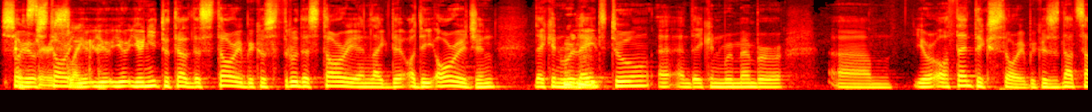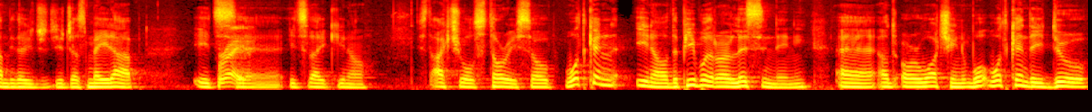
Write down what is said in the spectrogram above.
so your story like, you, you you need to tell the story because through the story and like the the origin they can mm-hmm. relate mm-hmm. to and they can remember um, your authentic story because it's not something that you, you just made up. It's right. uh, it's like you know it's the actual story. So what can you know the people that are listening uh, or watching? What what can they do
